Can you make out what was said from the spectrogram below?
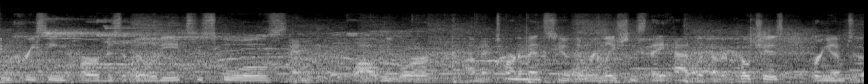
increasing her visibility to schools and while we were um, at tournaments, you know, the relations they had with other coaches, bringing them to the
